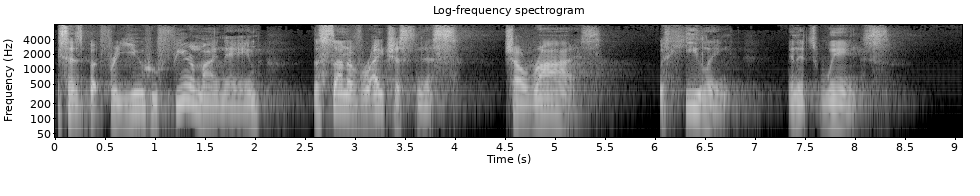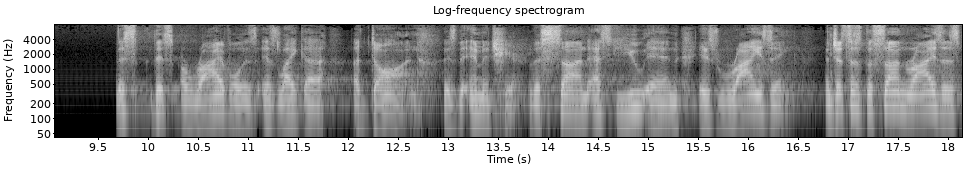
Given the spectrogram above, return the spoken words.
he says, But for you who fear my name, the Son of Righteousness shall rise with healing in its wings. This, this arrival is, is like a, a dawn, is the image here. The sun, S U N, is rising. And just as the sun rises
